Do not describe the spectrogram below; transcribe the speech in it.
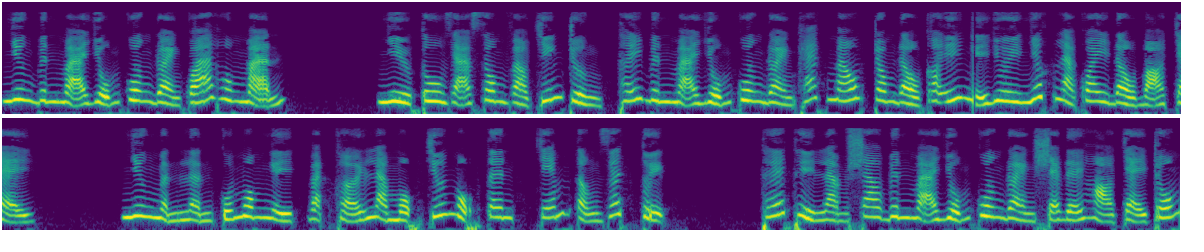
Nhưng binh mã dũng quân đoàn quá hung mãnh. Nhiều tu giả xông vào chiến trường, thấy binh mã dũng quân đoàn khát máu trong đầu có ý nghĩ duy nhất là quay đầu bỏ chạy. Nhưng mệnh lệnh của môn nghị Bạch Khởi là một chứa một tên, chém tận giết tuyệt. Thế thì làm sao binh mã dũng quân đoàn sẽ để họ chạy trốn?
